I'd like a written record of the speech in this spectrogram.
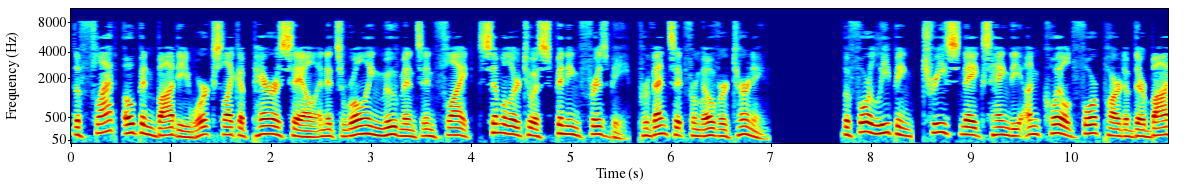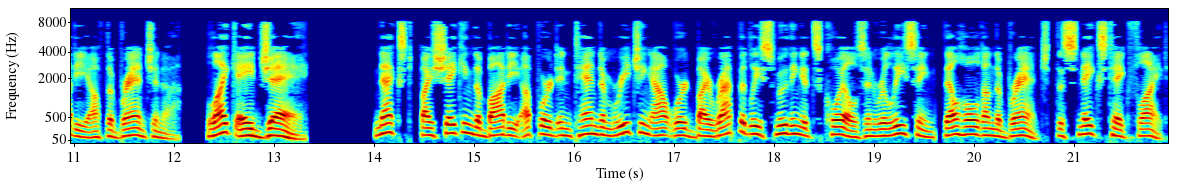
The flat, open body works like a parasail and its rolling movements in flight, similar to a spinning frisbee, prevents it from overturning. Before leaping, tree snakes hang the uncoiled forepart of their body off the branch in a like a J Next, by shaking the body upward in tandem reaching outward by rapidly smoothing its coils and releasing, they'll hold on the branch, the snakes take flight.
